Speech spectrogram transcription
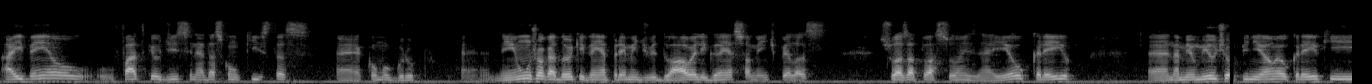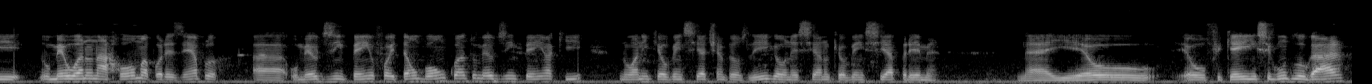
aí vem o, o, fato que eu disse né, das conquistas é, como grupo. É, nenhum jogador que ganha prêmio individual ele ganha somente pelas suas atuações. Né? Eu creio, é, na minha humilde opinião, eu creio que o meu ano na Roma, por exemplo, uh, o meu desempenho foi tão bom quanto o meu desempenho aqui no ano em que eu venci a Champions League ou nesse ano que eu venci a Premier. Né? E eu, eu fiquei em segundo lugar.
